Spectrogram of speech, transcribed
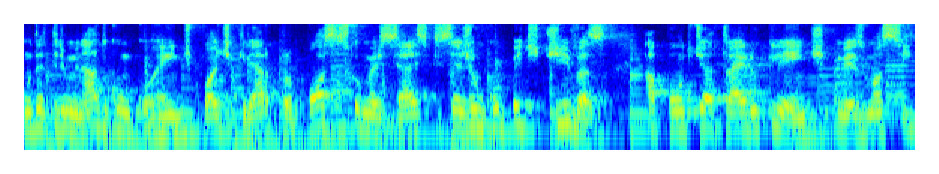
um determinado concorrente pode criar propostas comerciais que sejam competitivas a ponto de atrair o cliente mesmo assim.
